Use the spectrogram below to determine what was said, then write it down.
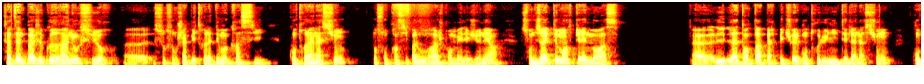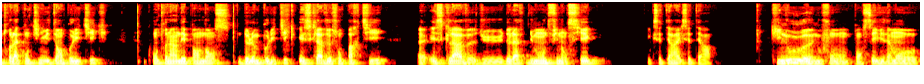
Certaines pages de Codranou sur, euh, sur son chapitre La démocratie contre la nation, dans son principal ouvrage pour mes légionnaires, sont directement inspirées de Maurras. Euh, L'attentat perpétuel contre l'unité de la nation, contre la continuité en politique, contre l'indépendance de l'homme politique, esclave de son parti, euh, esclave du, de la, du monde financier, etc., etc. Qui nous, euh, nous font penser évidemment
